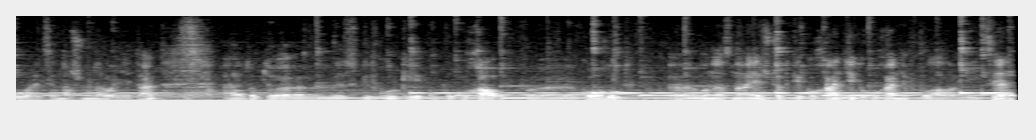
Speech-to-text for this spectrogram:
говориться в нашому народі, так? Е, Тобто е, з-під курки, яку покохав когут, вона знає, що таке кохання, і то кохання вклала в яйце,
